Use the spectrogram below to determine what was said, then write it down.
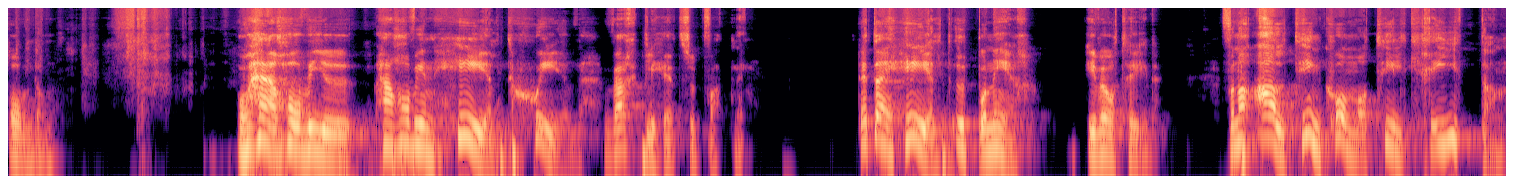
om dem. Och här har vi ju här har vi en helt skev verklighetsuppfattning. Detta är helt upp och ner i vår tid. För när allting kommer till kritan,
